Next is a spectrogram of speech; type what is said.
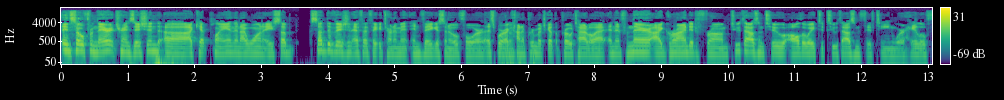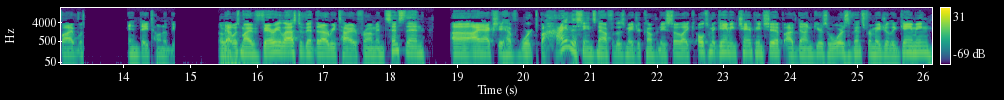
and so from there it transitioned. Uh, I kept playing, then I won a sub subdivision FFA tournament in Vegas in 04. That's where I kind of pretty much got the pro title at, and then from there I grinded from 2002 all the way to 2015, where Halo 5 was in Daytona Beach. Okay. That was my very last event that I retired from, and since then. Uh, I actually have worked behind the scenes now for those major companies. So, like Ultimate Gaming Championship, I've done Gears of War's events for Major League Gaming.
